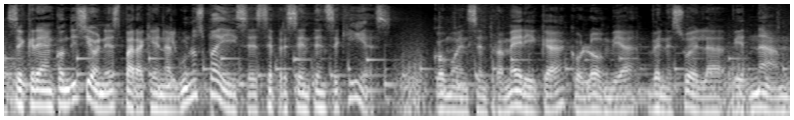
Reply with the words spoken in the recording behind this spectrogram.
se crean condiciones para que en algunos países se presenten sequías, como en Centroamérica, Colombia, Venezuela, Vietnam,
